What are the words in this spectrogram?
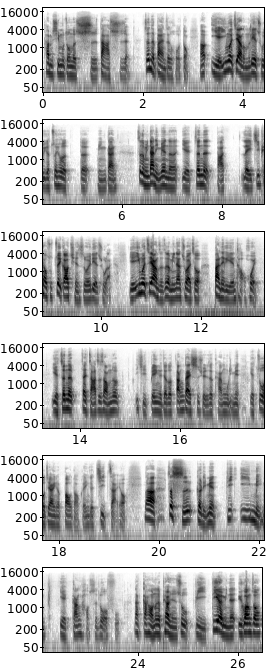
他们心目中的十大诗人，真的办这个活动，然后也因为这样，我们列出一个最后的名单，这个名单里面呢，也真的把累积票数最高前十位列出来，也因为这样子，这个名单出来之后，办了一个研讨会。也真的在杂志上，我们就一起编一个叫做《当代诗学》的这个刊物里面，也做这样一个报道跟一个记载哦。那这十个里面，第一名也刚好是洛夫，那刚好那个票选数比第二名的余光中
